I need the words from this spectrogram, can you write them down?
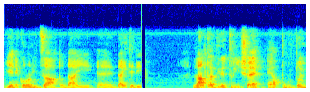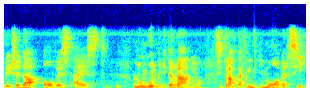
viene colonizzato dai, eh, dai tedeschi. L'altra direttrice è appunto invece da ovest a est, lungo il Mediterraneo si tratta quindi di muoversi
